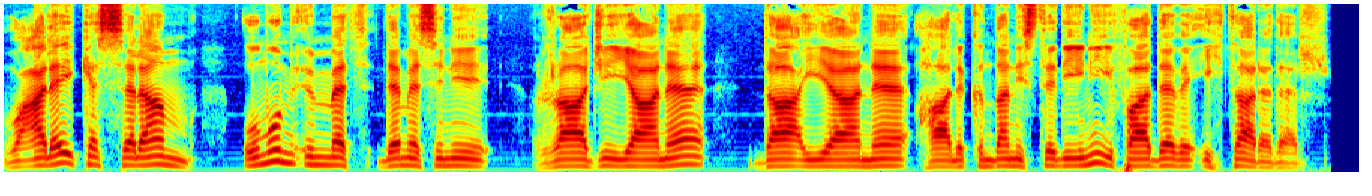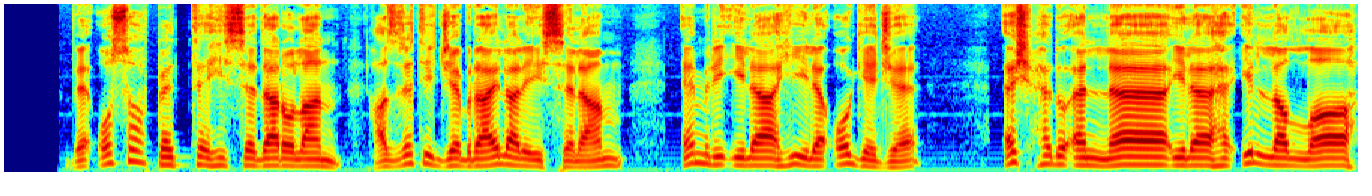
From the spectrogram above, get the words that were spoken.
ve aleykesselam umum ümmet demesini raciyane, daiyane halikından istediğini ifade ve ihtar eder. Ve o sohbette hissedar olan Hazreti Cebrail aleyhisselam, emri ilahi ile o gece, Eşhedü en la ilahe illallah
